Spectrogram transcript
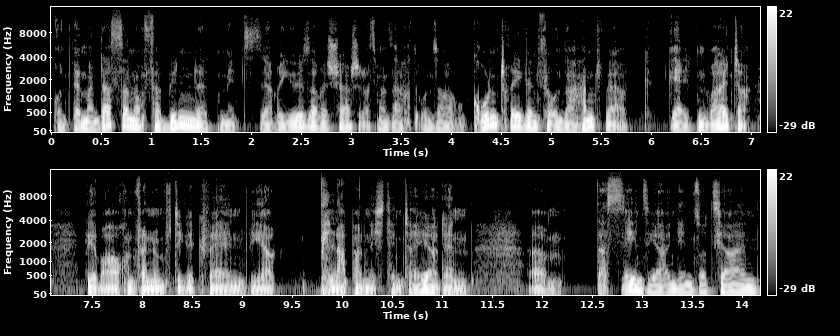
und wenn man das dann noch verbindet mit seriöser Recherche, dass man sagt, unsere Grundregeln für unser Handwerk gelten weiter. Wir brauchen vernünftige Quellen, wir plappern nicht hinterher, denn ähm, das sehen Sie ja in den sozialen,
